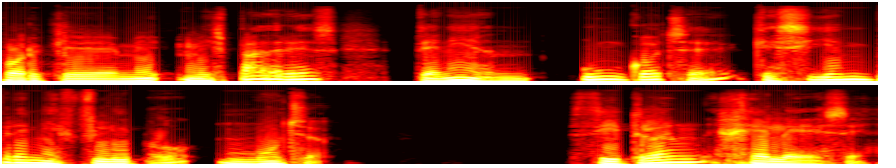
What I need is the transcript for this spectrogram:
Porque mi- mis padres tenían un coche que siempre me flipó mucho. Citroën GLS.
